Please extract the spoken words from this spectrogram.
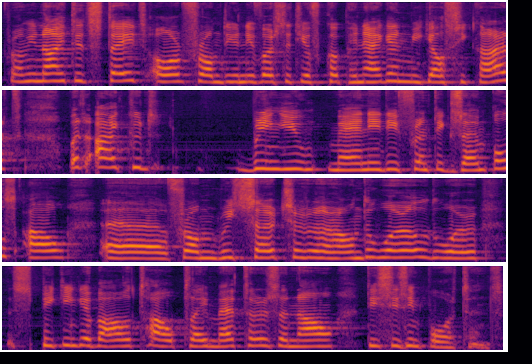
from United States or from the University of Copenhagen, Miguel Sicart. But I could bring you many different examples how uh, from researchers around the world were speaking about how play matters and how this is important.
